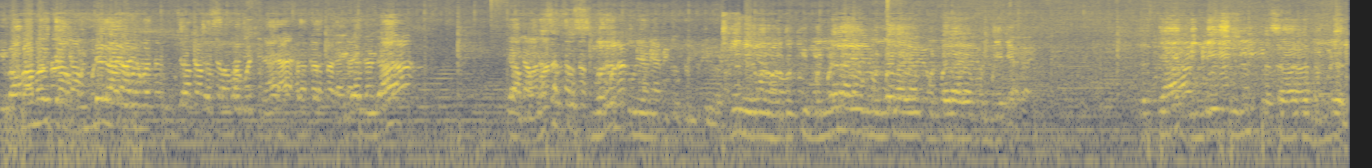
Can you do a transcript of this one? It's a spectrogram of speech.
की बाबांनो ज्या मंडळ आयोगाला तुमच्या आमच्या सामाजिक न्याय हक्काचा कायदा दिला त्या माणसाचं स्मरण तुम्ही निर्माण होतो की मंडल आयोग मंडल आयोग मंडल आयोग म्हणजे काय तर त्या बिंदेश्वरी प्रसाद मंडल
